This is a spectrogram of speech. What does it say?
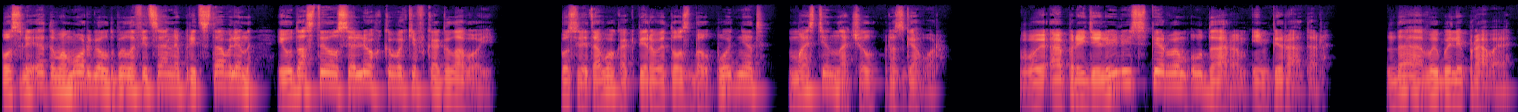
После этого Морголд был официально представлен и удостоился легкого кивка головой. После того, как первый тост был поднят, Мастин начал разговор. «Вы определились с первым ударом, император?» «Да, вы были правы.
